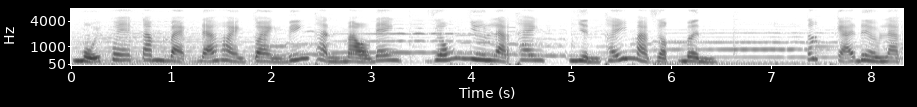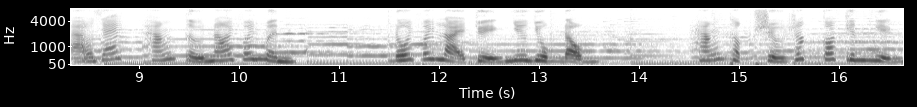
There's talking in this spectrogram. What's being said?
Mũi que tâm bạc đã hoàn toàn biến thành màu đen, Giống như là than, Nhìn thấy mà giật mình. Tất cả đều là ảo giác, Hắn tự nói với mình. Đối với loại chuyện như dùng động. Hắn thật sự rất có kinh nghiệm.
